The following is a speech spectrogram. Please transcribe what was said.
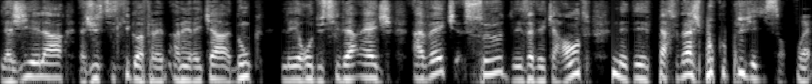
la JLA, la Justice League of America, donc les héros du Silver Age avec ceux des années 40, mais des personnages beaucoup plus vieillissants. Ouais.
